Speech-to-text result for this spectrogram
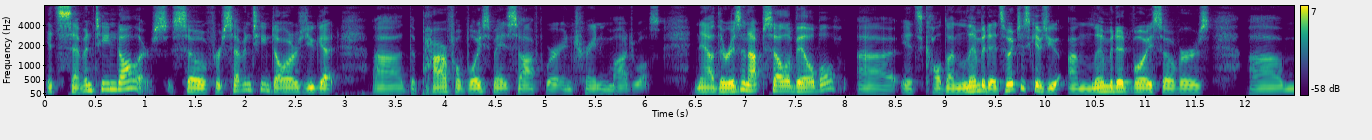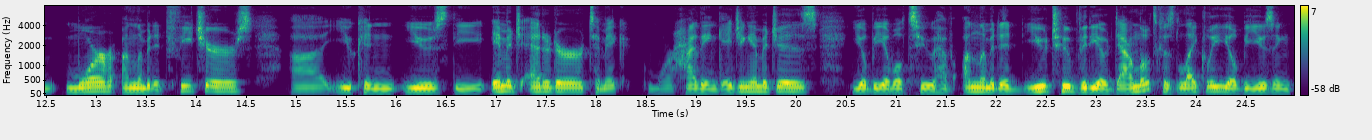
It's $17. So for $17, you get uh, the powerful VoiceMate software and training modules. Now, there is an upsell available. Uh, it's called Unlimited. So it just gives you unlimited voiceovers, um, more unlimited features. Uh, you can use the image editor to make more highly engaging images. You'll be able to have unlimited YouTube video downloads because likely you'll be using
